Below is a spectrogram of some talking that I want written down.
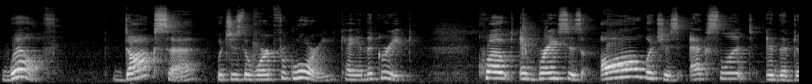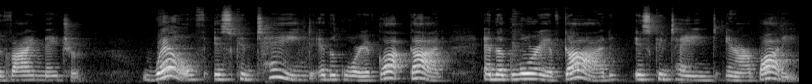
wealth. Doxa, which is the word for glory, okay, in the Greek, quote, embraces all which is excellent in the divine nature. Wealth is contained in the glory of God, and the glory of God is contained in our body.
